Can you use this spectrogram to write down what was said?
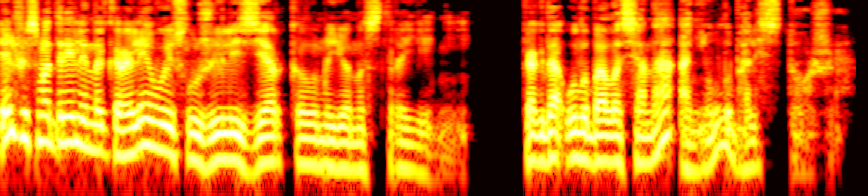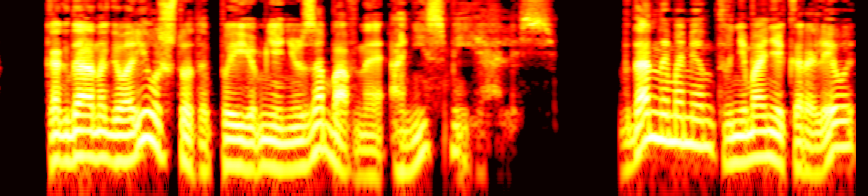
Эльфы смотрели на королеву и служили зеркалом ее настроений. Когда улыбалась она, они улыбались тоже. Когда она говорила что-то, по ее мнению, забавное, они смеялись. В данный момент внимание королевы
